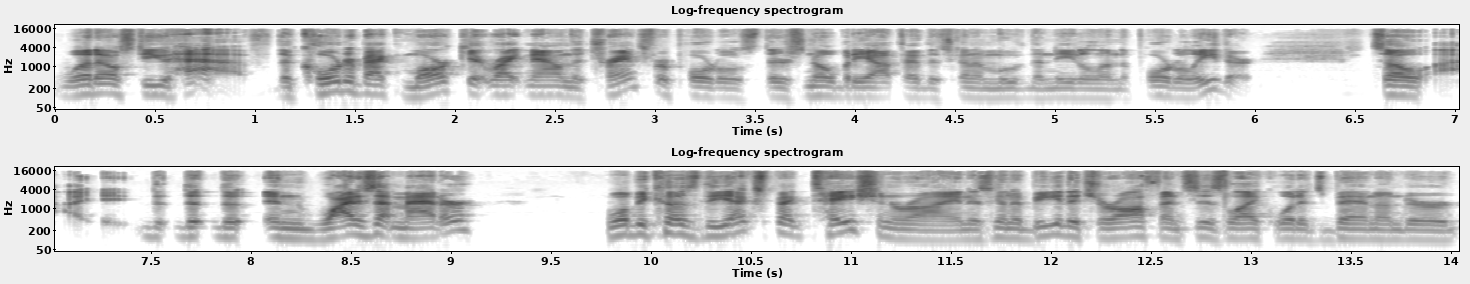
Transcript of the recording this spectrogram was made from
What else do you have? The quarterback market right now in the transfer portals. There's nobody out there that's going to move the needle in the portal either. So, I, the, the and why does that matter? Well, because the expectation, Ryan, is going to be that your offense is like what it's been under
